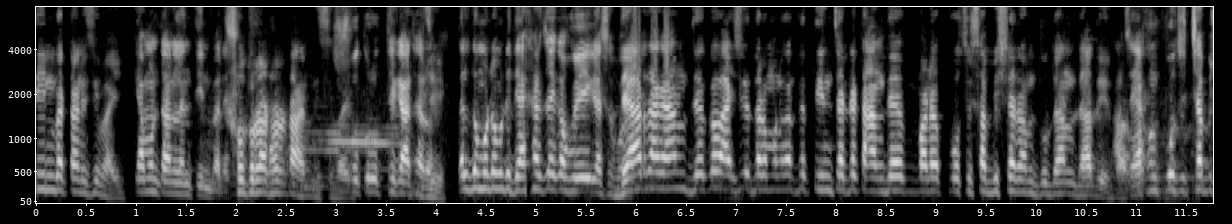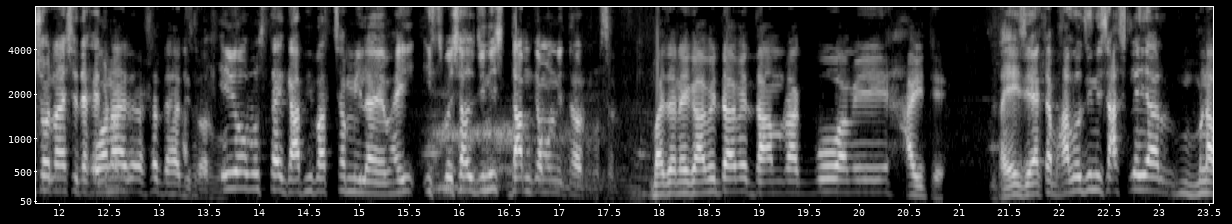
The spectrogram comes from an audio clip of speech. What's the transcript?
তিনবার টানিছি ভাই। কেমন টানলেন তিনবারে? সতেরো আঠারো টানিছি ভাই। সতেরো থেকে আঠারো। তাহলে তো মোটামুটি দেখার জায়গা হয়ে গেছে। দেড় লাগান যে কেউ আইসে ধর মনে করতে তিন চারটে টান দিয়ে মানে পঁচিশ ছাব্বিশের আমি দুধ দেখা দিতে আচ্ছা এখন পঁচিশ ছাব্বিশ অনায়াসে দেখা অনায়াসে দেখা দিতে পারব। এই অবস্থায় গাভী বাচ্চা মিলায় ভাই স্পেশাল জিনিস দাম কেমন নির্ধারণ করছেন? ভাই জানি গাভীটা আমি দাম রাখব আমি হাইটে ভাই এই যে একটা ভালো জিনিস আসলেই আর না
